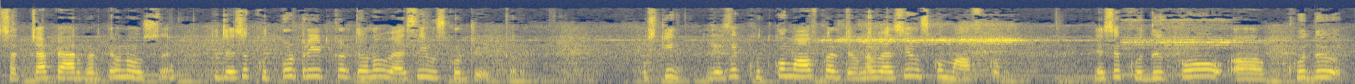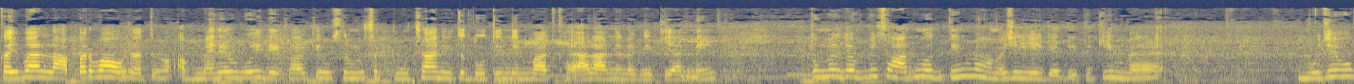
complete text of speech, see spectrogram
सच्चा प्यार करते हो ना उससे तो जैसे खुद को ट्रीट करते हो ना वैसे ही उसको ट्रीट करो। उसकी जैसे खुद को माफ़ करते हो ना वैसे ही उसको माफ़ करो। जैसे खुद को आ, खुद कई बार लापरवाह हो जाते हो अब मैंने वही देखा कि उसने मुझसे पूछा नहीं तो दो तीन दिन बाद ख्याल आने लगे कि यार नहीं। तो मैं जब भी साथ में होती थी मैं हमेशा यही कहती थी कि मैं मुझे वो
